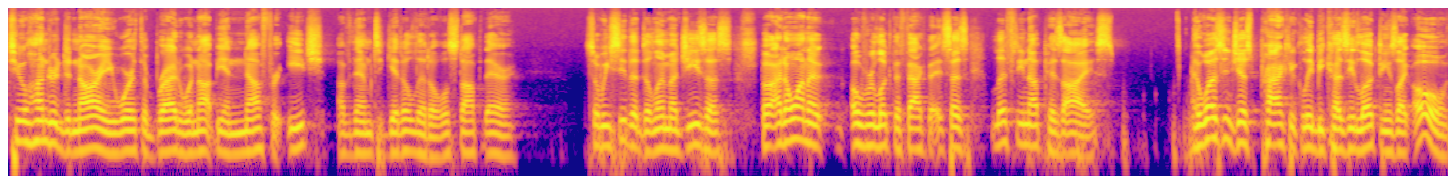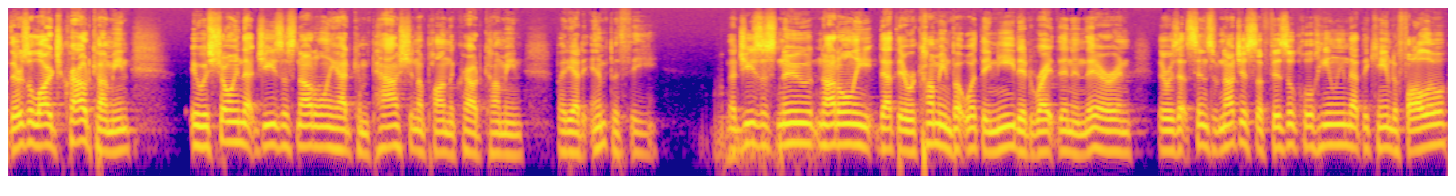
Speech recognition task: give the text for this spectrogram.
200 denarii worth of bread would not be enough for each of them to get a little. We'll stop there. So we see the dilemma, Jesus, but I don't want to overlook the fact that it says lifting up his eyes. It wasn't just practically because he looked and he's like, oh, there's a large crowd coming. It was showing that Jesus not only had compassion upon the crowd coming, but he had empathy. That Jesus knew not only that they were coming, but what they needed right then and there. And there was that sense of not just a physical healing that they came to follow,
